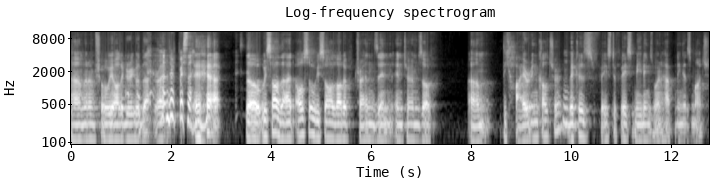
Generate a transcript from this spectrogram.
Um, and I'm sure we all agree with that, right? 100%. Yeah. So we saw that. Also, we saw a lot of trends in, in terms of um, the hiring culture mm-hmm. because face to face meetings weren't happening as much.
